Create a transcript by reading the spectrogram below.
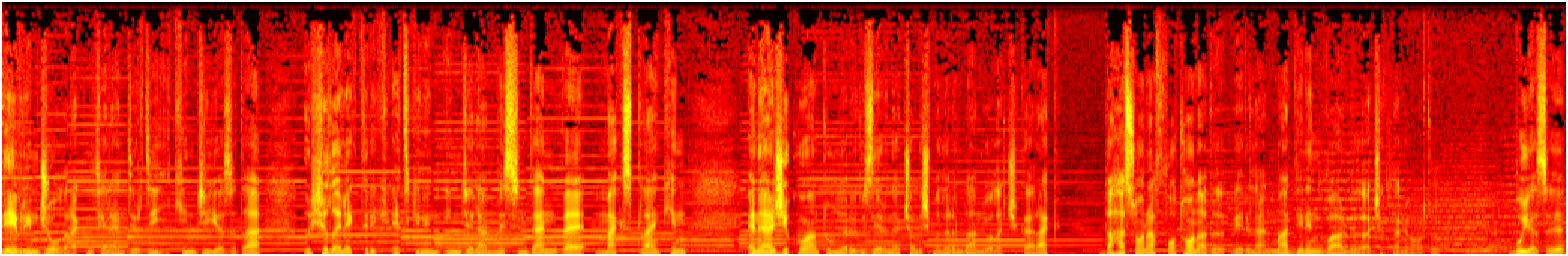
devrimci olarak nitelendirdiği ikinci yazıda ışıl elektrik etkinin incelenmesinden ve Max Planck'in enerji kuantumları üzerine çalışmalarından yola çıkarak daha sonra foton adı verilen maddenin varlığı açıklanıyordu. Bu yazı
